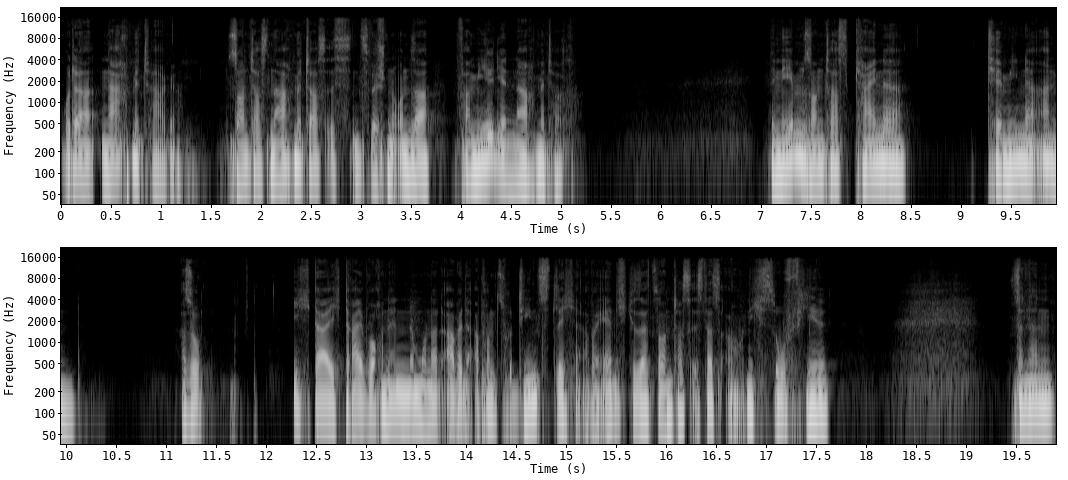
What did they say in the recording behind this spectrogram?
oder Nachmittage. Sonntags nachmittags ist inzwischen unser Familiennachmittag. Wir nehmen sonntags keine Termine an. Also ich, da ich drei Wochenenden im Monat arbeite, ab und zu dienstliche, aber ehrlich gesagt, sonntags ist das auch nicht so viel. Sondern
